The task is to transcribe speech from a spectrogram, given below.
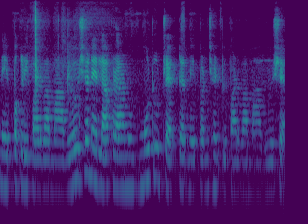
ને પકડી પાડવામાં આવ્યો છે અને લાકડાનું મોટું ટ્રેક્ટરને પણ ઝડપી પાડવામાં આવ્યું છે,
